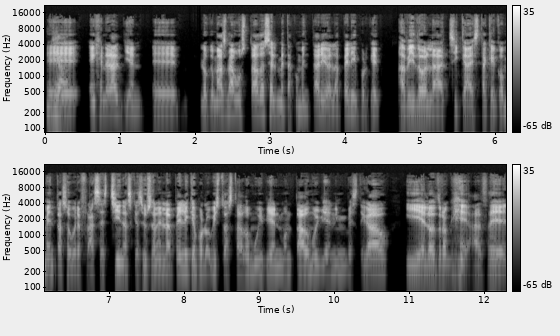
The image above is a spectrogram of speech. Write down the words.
Eh, en general, bien. Eh, lo que más me ha gustado es el metacomentario de la peli, porque ha habido la chica esta que comenta sobre frases chinas que se usan en la peli, que por lo visto ha estado muy bien montado, muy bien investigado, y el otro que hace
